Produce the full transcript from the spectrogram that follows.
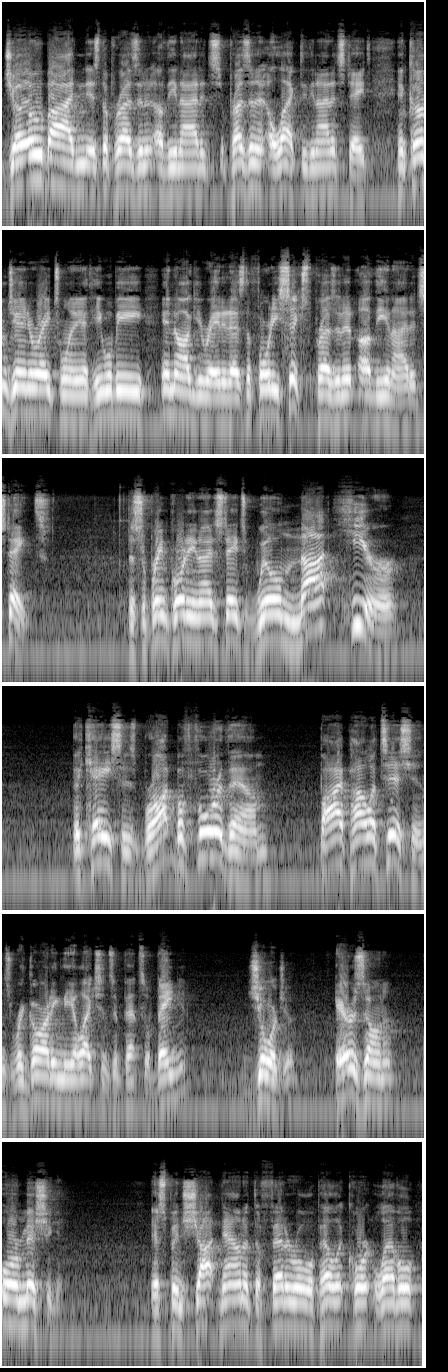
Joe Biden is the president of the United president elect of the United States, and come January 20th, he will be inaugurated as the 46th president of the United States. The Supreme Court of the United States will not hear the cases brought before them by politicians regarding the elections in Pennsylvania, Georgia, Arizona, or Michigan. It's been shot down at the federal appellate court level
